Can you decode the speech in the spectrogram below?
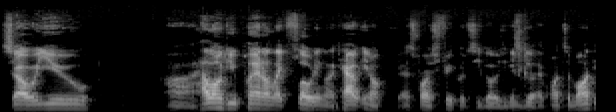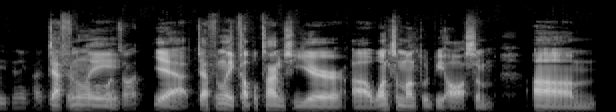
So you, uh, how long do you plan on like floating? Like how you know as far as frequency goes, you're gonna do it like once a month? Do you think? Like Definitely. Yeah, definitely a couple times a year. Uh, once a month would be awesome. Um,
